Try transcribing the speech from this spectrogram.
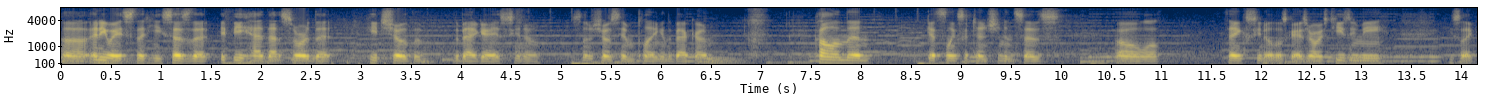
Uh, anyways, then he says that if he had that sword, that he'd show the the bad guys, you know. So it shows him playing in the background. Colin then gets Link's attention and says, "Oh well, thanks. You know those guys are always teasing me." He's like,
